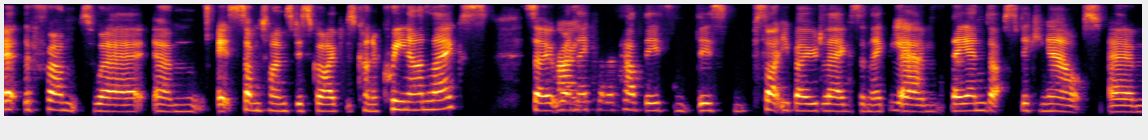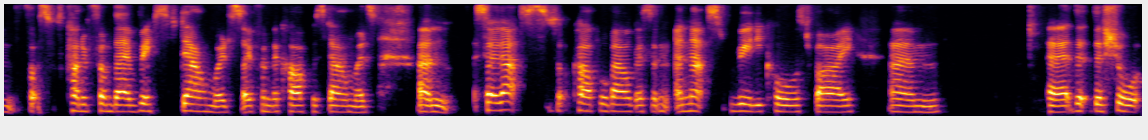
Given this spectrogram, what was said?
at the front where um, it's sometimes described as kind of Queen Anne legs. So right. when they kind of have these these slightly bowed legs and they yeah. um, they end up sticking out um, kind of from their wrist downwards, so from the carpus downwards. Um, so that's sort of carpal valgus, and, and that's really caused by um, uh, the, the short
